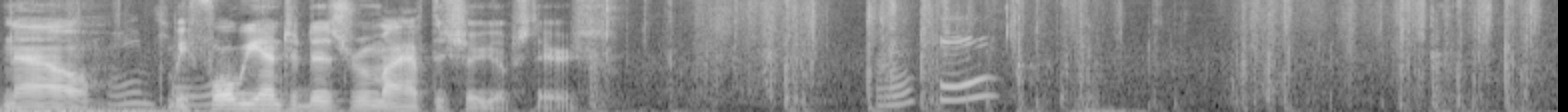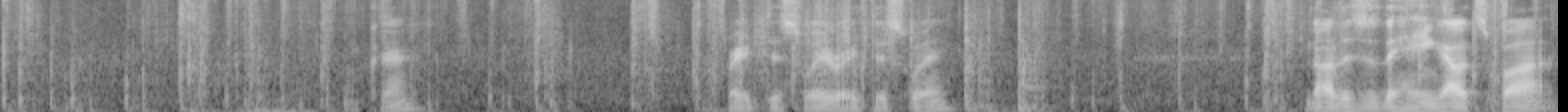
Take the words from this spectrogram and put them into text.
Now, before it. we enter this room, I have to show you upstairs. Okay. Okay. Right this way, right this way. Now this is the hangout spot.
